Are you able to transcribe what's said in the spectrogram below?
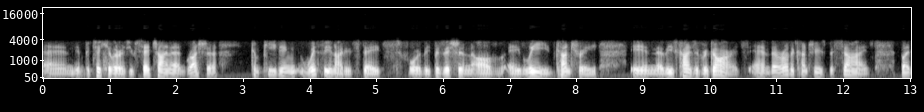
and in particular, as you've said, China and Russia, competing with the United States for the position of a lead country in uh, these kinds of regards. And there are other countries besides, but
